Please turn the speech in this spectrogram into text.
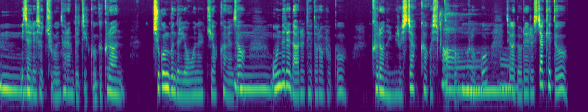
음. 이 자리에서 죽은 사람들도 있고 그러니까 그런 죽은 분들의 영혼을 기억하면서 음. 오늘의 나를 되돌아보고 그런 의미로 시작하고 싶다고 아. 그러고 제가 노래를 시작해도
